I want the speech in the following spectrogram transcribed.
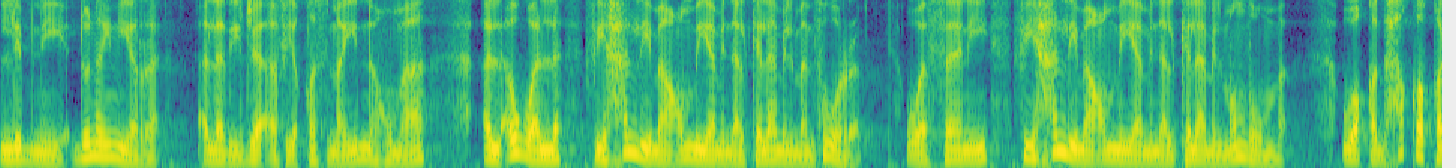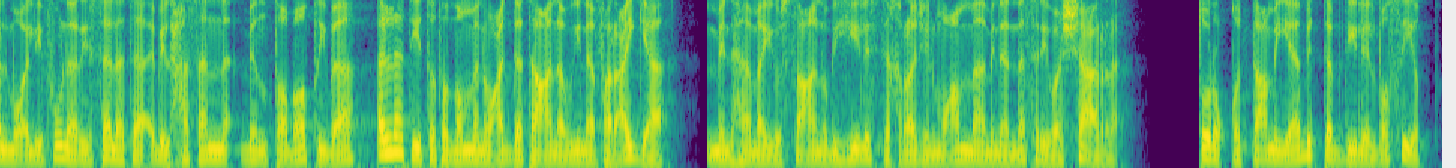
لابن دنينير الذي جاء في قسمين هما الأول في حل ما عمي من الكلام المنثور والثاني في حل ما عمي من الكلام المنظوم. وقد حقق المؤلفون رسالة أبي الحسن بن طباطبة التي تتضمن عدة عناوين فرعية منها ما يستعان به لاستخراج المعمى من النثر والشعر. طرق التعمية بالتبديل البسيط.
